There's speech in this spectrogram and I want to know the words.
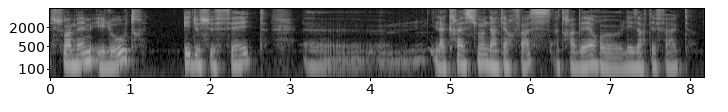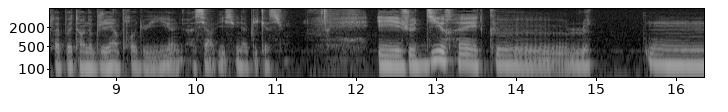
soi-même et l'autre. Et de ce fait la création d'interfaces à travers les artefacts, ça peut être un objet, un produit, un service, une application. Et je dirais que hmm,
